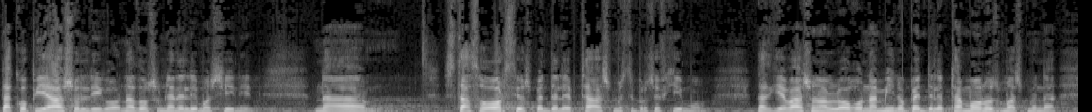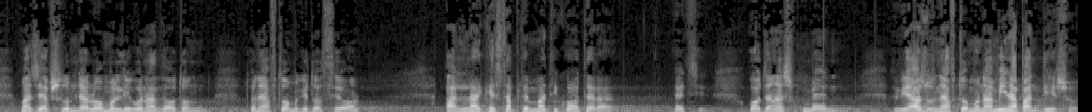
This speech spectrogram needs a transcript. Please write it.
να κοπιάσω λίγο, να δώσω μια ελεημοσύνη να σταθώ όρθιος πέντε λεπτά πούμε, στην προσευχή μου να διαβάσω ένα λόγο, να μείνω πέντε λεπτά μόνος μου πούμε, να μαζέψω το μυαλό μου λίγο να δω τον, τον εαυτό μου και τον Θεό αλλά και στα πνευματικότερα έτσι. Όταν ας πούμε βιάζω τον εαυτό μου να μην απαντήσω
